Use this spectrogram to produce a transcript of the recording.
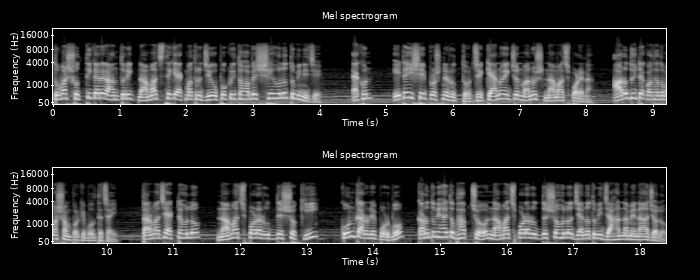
তোমার সত্যিকারের আন্তরিক নামাজ থেকে একমাত্র যে উপকৃত হবে সে হলো তুমি নিজে। এখন, এটাই সেই প্রশ্নের উত্তর যে কেন একজন মানুষ নামাজ পড়ে না। আরও দুইটা কথা তোমার সম্পর্কে বলতে চাই। তার মাঝে একটা হলো, নামাজ পড়ার উদ্দেশ্য কি? কোন কারণে পড়ব? কারণ তুমি হয়তো ভাবছ, নামাজ পড়ার উদ্দেশ্য হলো যেন তুমি জাহান্নামে না জ্বলো।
